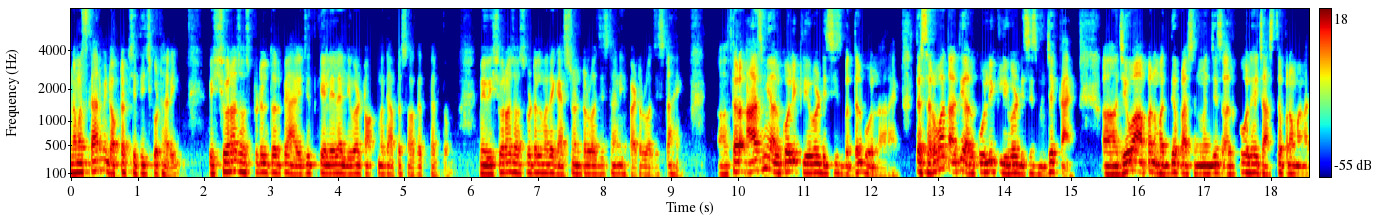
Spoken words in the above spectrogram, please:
नमस्कार मी डॉक्टर क्षितिज कोठारी. विश्वराज हॉस्पिटलतर्फे आयोजित केलेल्या लिव्हर टॉकमध्ये आपलं स्वागत करतो. मी विश्वराज हॉस्पिटलमध्ये गॅस्ट्रॉन्टॉलॉजिस्ट आणि हिपॅटोलॉजिस्ट आहे. तर आज मी अल्कोहोलिक लिव्हर डिसीजबद्दल बोलणार आहे. तर सर्वात आधी अल्कोहोलिक लिव्हर डिसीज म्हणजे काय? जेव्हा आपण मद्यप्राशन म्हणजेच अल्कोहोल हे जास्त प्रमाणात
